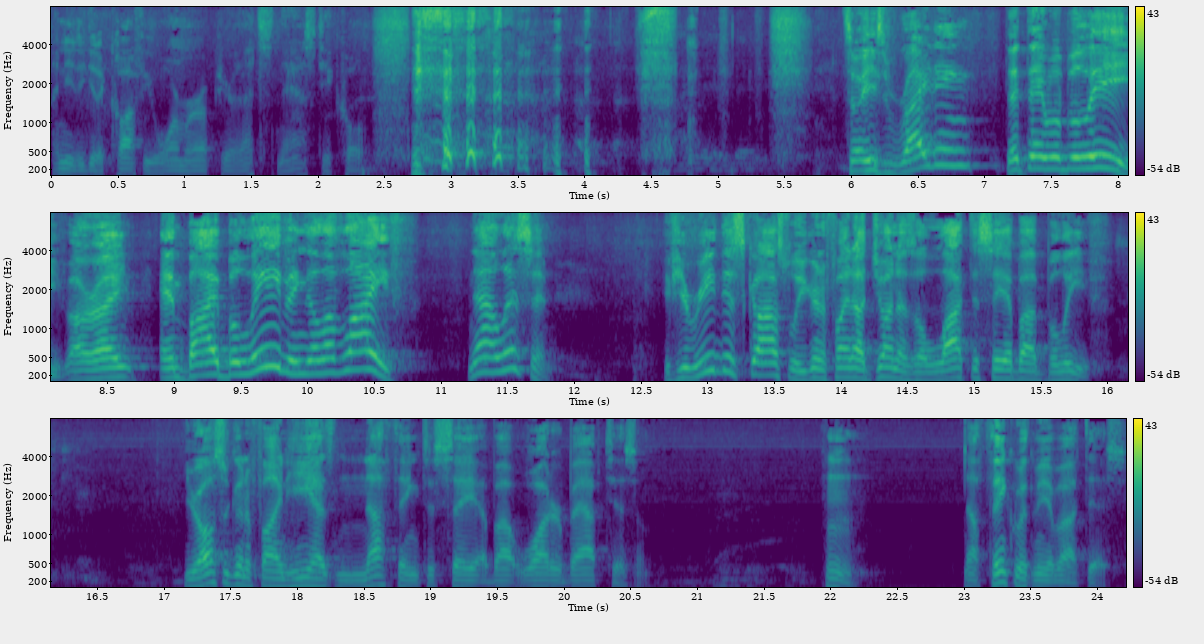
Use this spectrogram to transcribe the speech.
I need to get a coffee warmer up here. That's nasty cold. So he's writing that they will believe, all right? And by believing, they'll have life. Now, listen. If you read this gospel, you're going to find out John has a lot to say about belief. You're also going to find he has nothing to say about water baptism. Hmm. Now, think with me about this.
